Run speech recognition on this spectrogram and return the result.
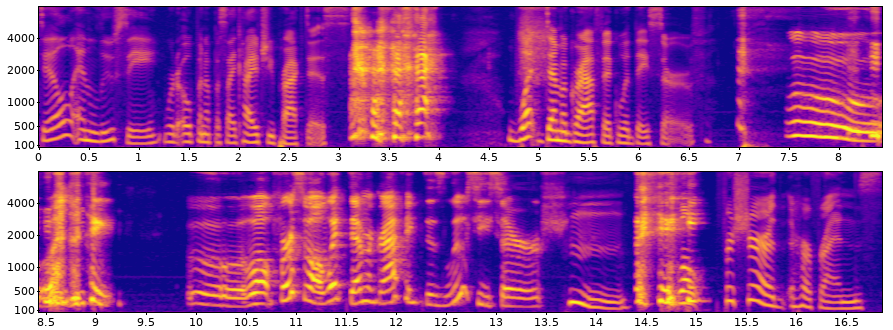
Dill and Lucy were to open up a psychiatry practice, what demographic would they serve? Ooh. Ooh. Well, first of all, what demographic does Lucy serve? Hmm. Well, for sure, her friends,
